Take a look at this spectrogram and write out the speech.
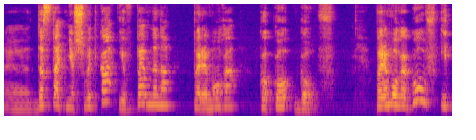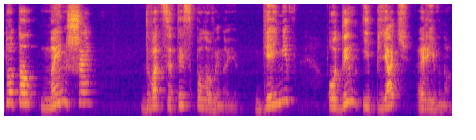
е, достатньо швидка і впевнена перемога Коко Гоуф. Перемога Гоуф і тотал менше 20,5 геймів 1,5 рівно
